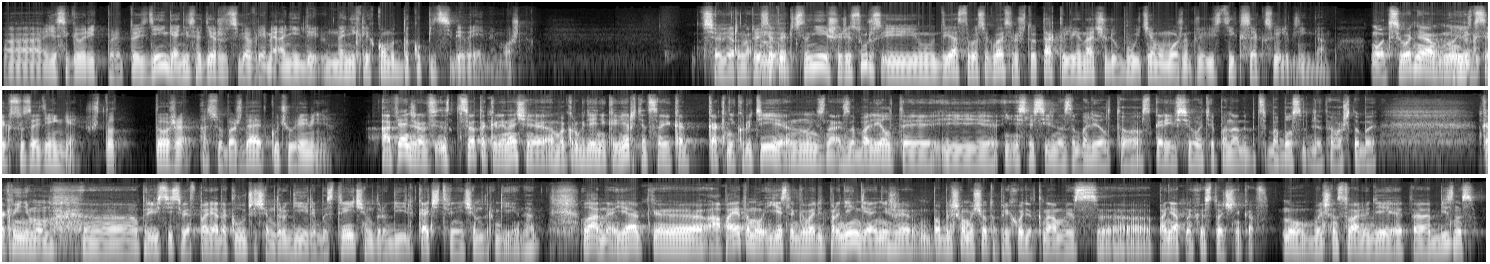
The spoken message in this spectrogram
э, если говорить про... То есть деньги, они содержат в себе время. Они, на них легко вот докупить себе время можно. Все верно. То есть Ну, это ценнейший ресурс, и я с тобой согласен, что так или иначе любую тему можно привести к сексу или к деньгам. Вот, сегодня... Ну, или из- к сексу за деньги, что тоже освобождает кучу времени. Опять же, все так или иначе вокруг денег и вертится, и как, как ни крути, ну, не знаю, заболел ты, и если сильно заболел, то, скорее всего, тебе понадобится бабосы для того, чтобы как минимум э, привести себя в порядок лучше, чем другие, или быстрее, чем другие, или качественнее, чем другие. Да? Ладно, я, э, а поэтому, если говорить про деньги, они же по большому счету приходят к нам из э, понятных источников. Ну, большинства людей это бизнес.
